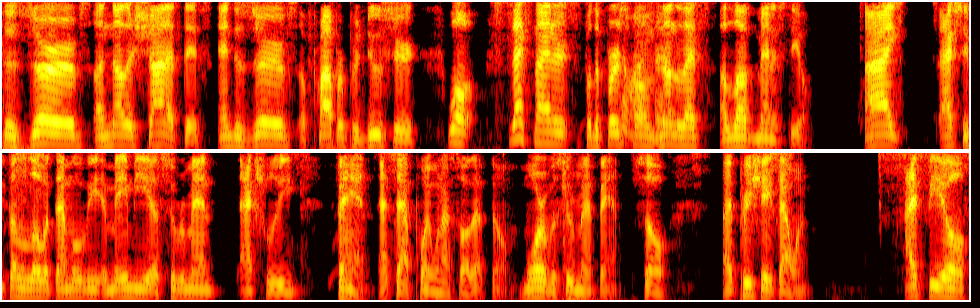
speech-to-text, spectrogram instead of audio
deserves another shot at this and deserves a proper producer. Well, Zack Snyder for the first film, nonetheless, I loved Man of Steel. I actually fell in love with that movie. It made me a Superman actually fan at that point when I saw that film. More of a Superman fan. So I appreciate that one. I feel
